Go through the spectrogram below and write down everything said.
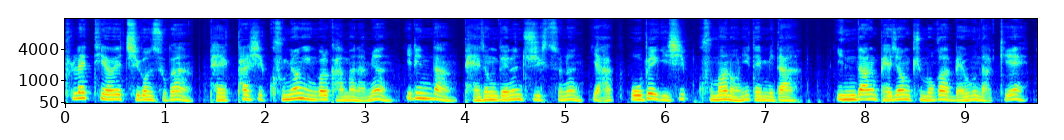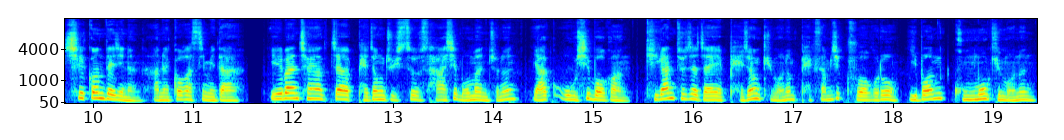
플래티어의 직원 수가 189명인 걸 감안하면 1인당 배정되는 주식 수는 약 529만 원이 됩니다. 인당 배정 규모가 매우 낮기에 실건되지는 않을 것 같습니다. 일반 청약자 배정 주식수 45만 주는 약 50억 원, 기관 투자자의 배정 규모는 139억으로 이번 공모 규모는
